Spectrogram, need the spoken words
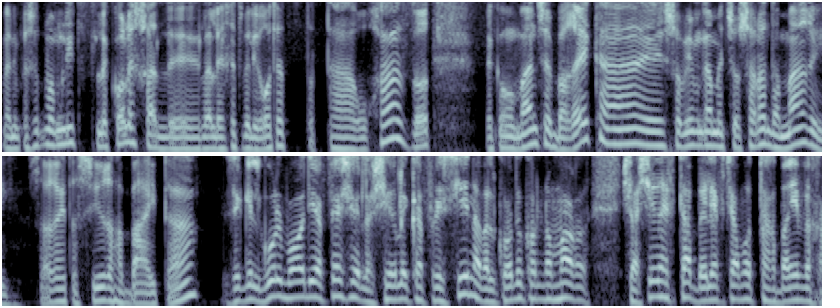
ואני פשוט ממליץ לכל אחד ללכת ולראות את התערוכה הזאת, וכמובן שברקע אה, שומעים גם את שושנה דמארי, שרה את השיר הביתה. זה גלגול מאוד יפה של השיר לקפריסין, אבל קודם כל נאמר שהשיר נכתב ב-1945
